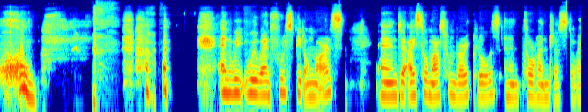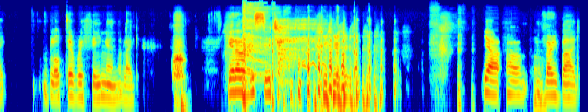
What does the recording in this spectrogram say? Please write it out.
and we, we went full speed on Mars. And I saw Mars from very close. And Thor Han just like blocked everything and like, get out of this seat. Yeah, um, oh. very bad.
